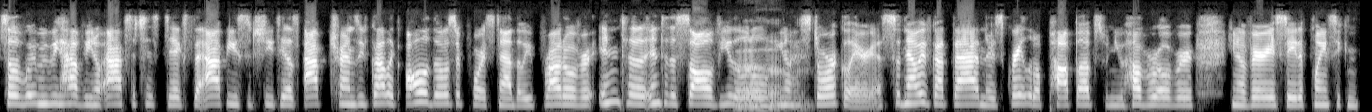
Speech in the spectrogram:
so, when we have you know app statistics, the app usage details, app trends. We've got like all of those reports now that we've brought over into into the Solve view, the little you know historical area. So now we've got that, and there's great little pop-ups when you hover over you know various data points. You can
